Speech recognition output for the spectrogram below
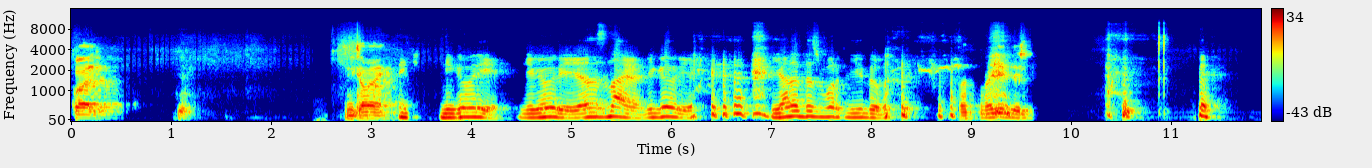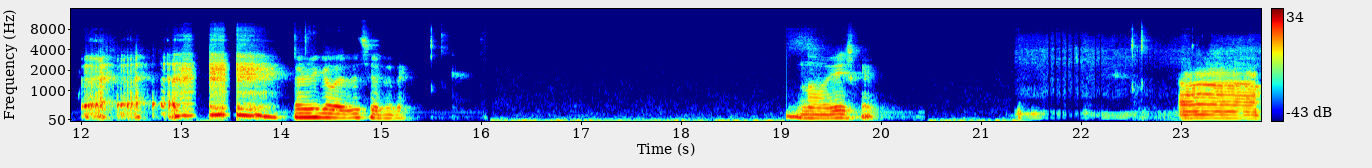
Коль. Николай. Не говори, не говори, я знаю, не говори. Я на дашборд не иду. Видишь? Николай, зачем ты так? Ну, видишь как. А,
